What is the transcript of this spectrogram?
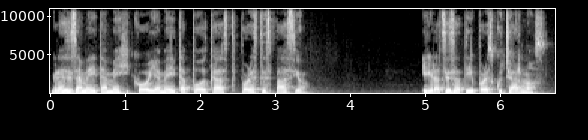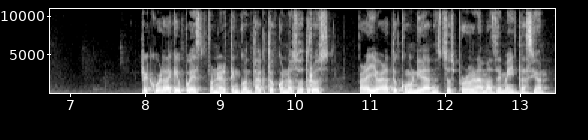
Gracias a Medita México y a Medita Podcast por este espacio. Y gracias a ti por escucharnos. Recuerda que puedes ponerte en contacto con nosotros para llevar a tu comunidad nuestros programas de meditación.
